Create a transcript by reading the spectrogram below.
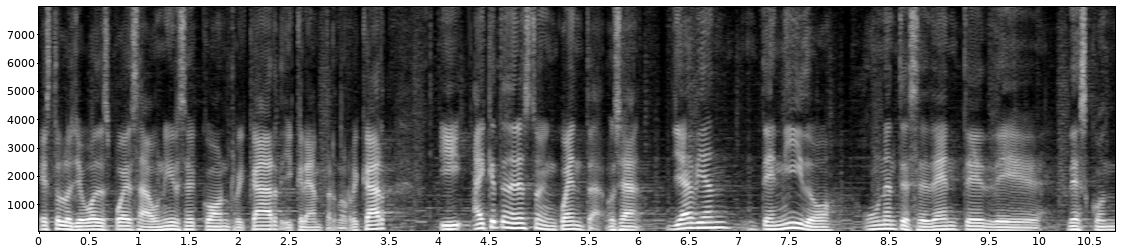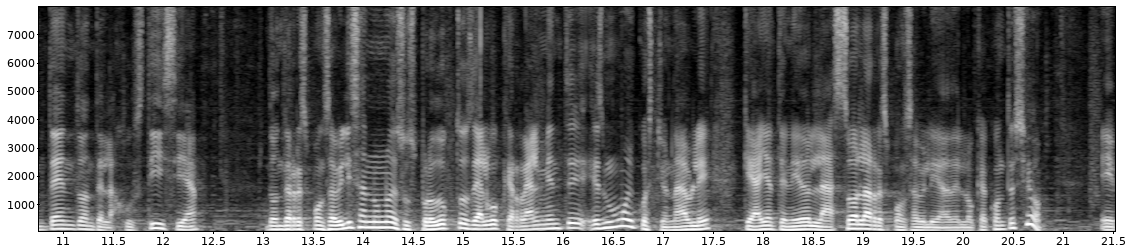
esto los llevó después a unirse con Ricard y crean Pernod Ricard. Y hay que tener esto en cuenta, o sea, ya habían tenido un antecedente de descontento ante la justicia, donde responsabilizan uno de sus productos de algo que realmente es muy cuestionable que hayan tenido la sola responsabilidad de lo que aconteció. Eh,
